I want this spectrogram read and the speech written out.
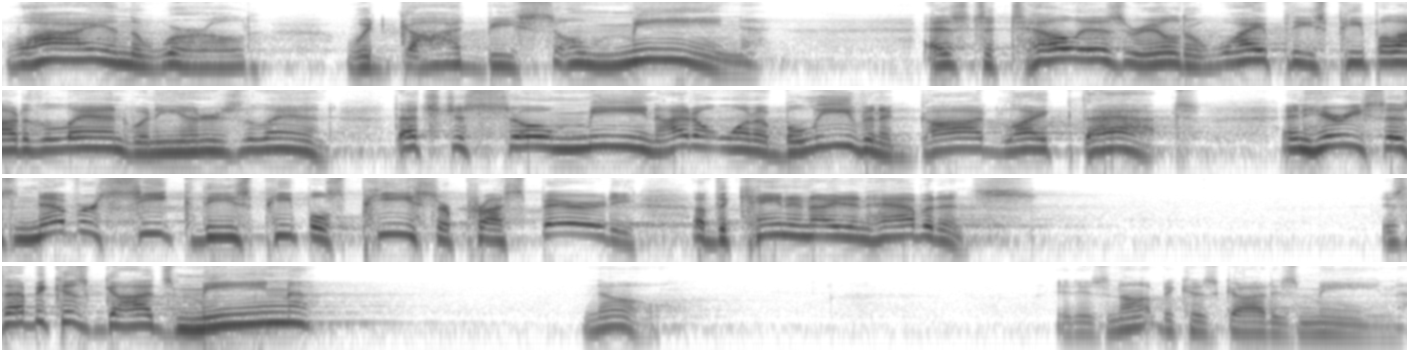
Why in the world would God be so mean as to tell Israel to wipe these people out of the land when he enters the land? That's just so mean. I don't want to believe in a God like that. And here he says, Never seek these people's peace or prosperity of the Canaanite inhabitants. Is that because God's mean? No. It is not because God is mean.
